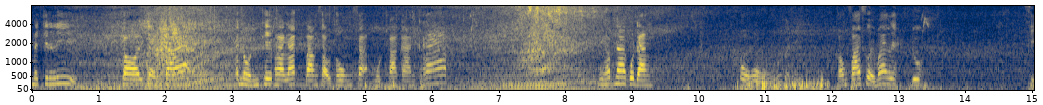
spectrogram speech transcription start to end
แมชชีนารีซอยแสงฟ้า ถนนเทพารักษ์บางเสาธงสมุทรปราการครับ นี่ครับหน้าโกดัง โอ้โหวันนี้ท้องฟ้าสวยมากเลย ดู สี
